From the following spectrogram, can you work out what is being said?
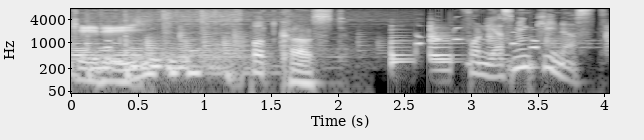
GDI Podcast von Jasmin Kienast.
